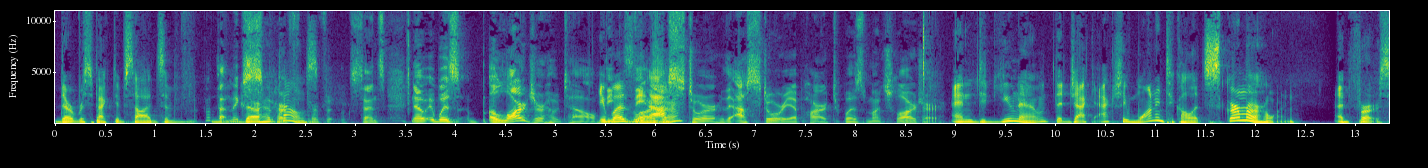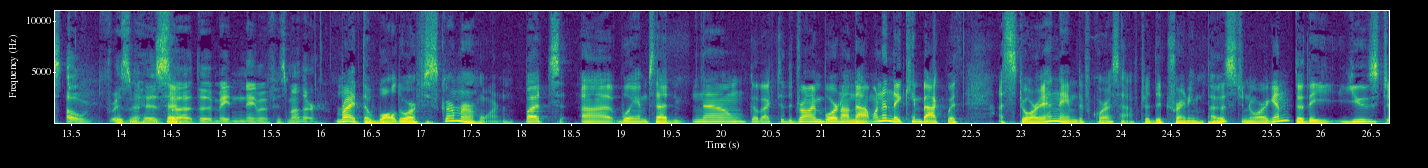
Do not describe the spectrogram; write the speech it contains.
their respective sides of That makes their perf- perfect sense. Now it was a larger hotel. It the, was the larger. Astor, the Astoria part was much larger. And did you know that Jack actually wanted to call it Schermerhorn at first? Oh, his, his So- uh, the maiden name of his mother. Right, the Waldorf Schermerhorn. But uh, William said, no, go back to the drawing board on that one. And they came back with Astoria, named, of course, after the trading post in Oregon. So they used,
